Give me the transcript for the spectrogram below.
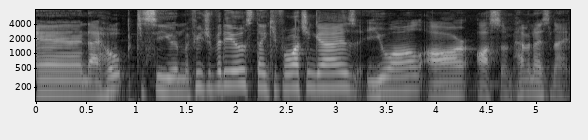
And I hope to see you in my future videos. Thank you for watching, guys. You all are awesome. Have a nice night.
